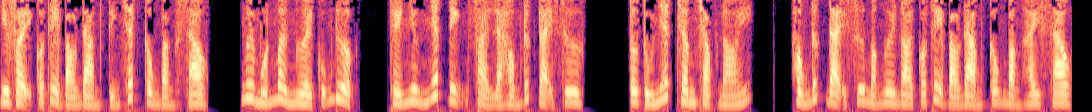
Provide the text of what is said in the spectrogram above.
như vậy có thể bảo đảm tính chất công bằng sao? Ngươi muốn mời người cũng được, thế nhưng nhất định phải là Hồng Đức đại sư. Tô Tú Nhất châm chọc nói, Hồng Đức Đại Sư mà ngươi nói có thể bảo đảm công bằng hay sao,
